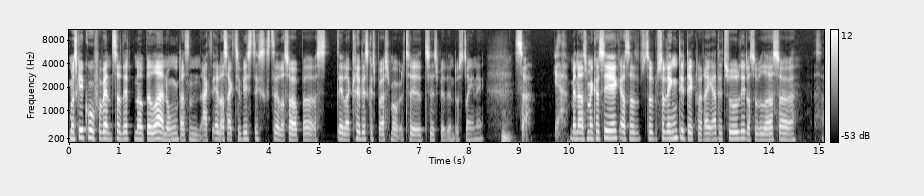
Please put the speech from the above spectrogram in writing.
måske kunne forvente sig lidt noget bedre af nogen, der sådan akt, ellers aktivistisk stiller sig op og stiller kritiske spørgsmål til, til spilindustrien, ikke? Mm. Så Ja, men altså man kan sige ikke, altså så, så længe de deklarerer det tydeligt og så videre, så, altså,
